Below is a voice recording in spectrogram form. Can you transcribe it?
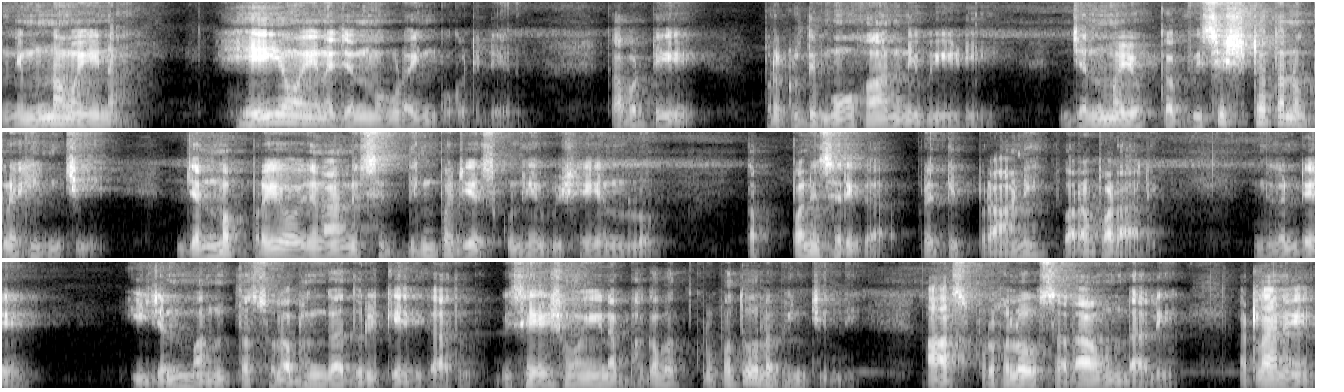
నిమ్నమైన హేయమైన జన్మ కూడా ఇంకొకటి లేదు. కాబట్టి ప్రకృతి మోహాన్ని వీడి జన్మ యొక్క విశిష్టతను గ్రహించి జన్మ ప్రయోజనాన్ని సిద్ధింపజేసుకునే విషయంలో తప్పనిసరిగా ప్రతి ప్రాణి త్వరపడాలి. ఎందుకంటే ఈ జన్మ అంత సులభంగా దొరికేది కాదు. విశేషమైన భగవత్ కృపతో లభించింది. ఆ స్పృహలో సదా ఉండాలి. అట్లానే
